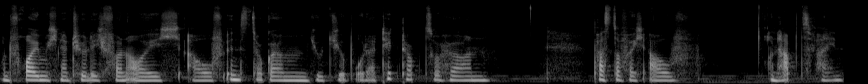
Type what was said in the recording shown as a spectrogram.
und freue mich natürlich von euch auf Instagram, YouTube oder TikTok zu hören. Passt auf euch auf und habt's fein.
